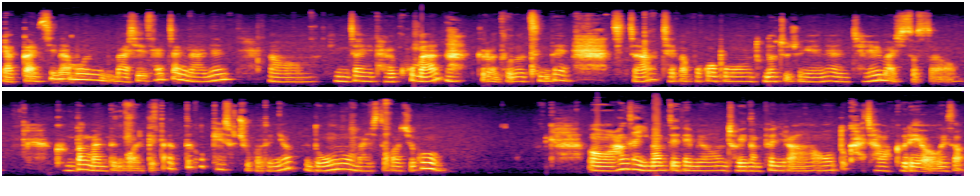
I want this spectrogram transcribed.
약간 시나몬 맛이 살짝 나는 어, 굉장히 달콤한 그런 도너츠인데 진짜 제가 먹어본 도너츠 중에는 제일 맛있었어요. 금방 만든 거 이렇게 딱 뜨겁게 해서 주거든요. 너무너무 맛있어가지고 어, 항상 이맘때 되면 저희 남편이랑 어, 또 가자 막 그래요. 그래서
